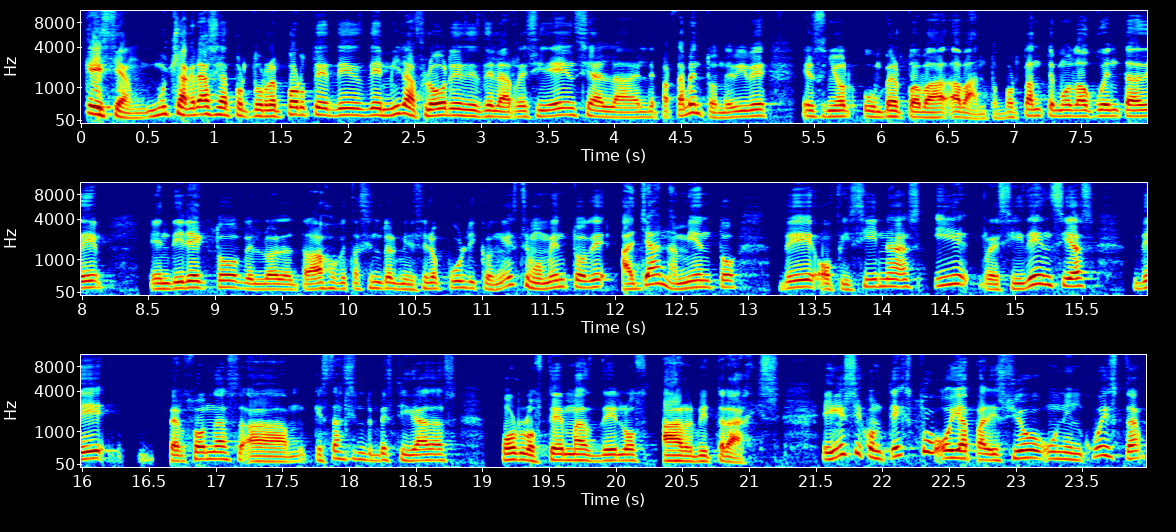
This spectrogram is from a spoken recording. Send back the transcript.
Cristian, muchas gracias por tu reporte desde Miraflores, desde la residencia, el departamento donde vive el señor Humberto Abanto. Por tanto, hemos dado cuenta de, en directo del trabajo que está haciendo el Ministerio Público en este momento de allanamiento de oficinas y residencias de personas ah, que están siendo investigadas por los temas de los arbitrajes. En ese contexto, hoy apareció una encuesta,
